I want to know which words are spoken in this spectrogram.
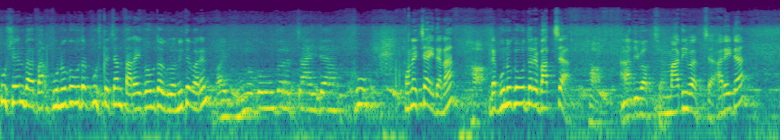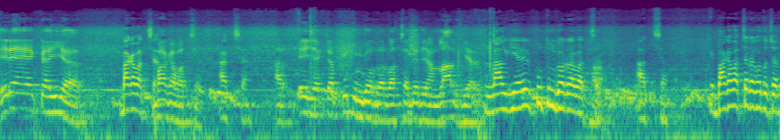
পুষেন বা বুনো কবুতর পুষতে চান তারা এই কবুতরগুলো নিতে পারেন। বুনো কবুতরের চাহিদা খুব অনেক চাহিদা না? হ্যাঁ। এটা বুনো কবুতরের বাচ্চা? হ্যাঁ মাদি বাচ্চা। মাদি বাচ্চা। আর এইটা? এটা একটা ইয়া বাঘা বাচ্চা? বাঘা বাচ্চা। আচ্ছা। আর এই যে একটা পুতুল গররার বাচ্চা দিয়ে দিলাম লাল গিয়ারের লাল গিয়ারের পুতুল গররা বাচ্চা। আচ্ছা। এই বাঘা বাচ্চাটা কত চান?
